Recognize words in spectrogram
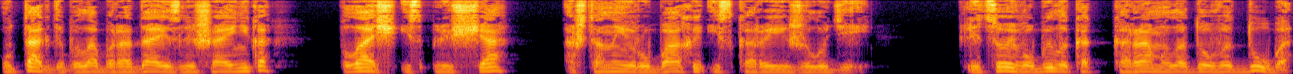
У Тагды была борода из лишайника, плащ из плюща, а штаны и рубаха из коры и желудей. Лицо его было как кора молодого дуба,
